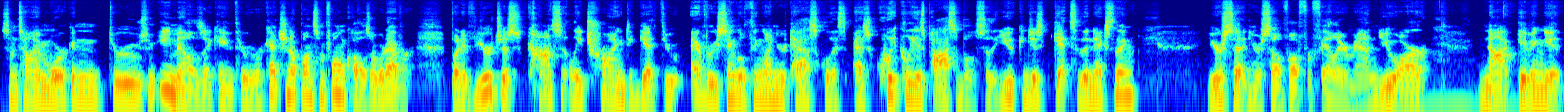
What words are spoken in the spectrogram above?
some time working through some emails I came through or catching up on some phone calls or whatever. But if you're just constantly trying to get through every single thing on your task list as quickly as possible so that you can just get to the next thing, you're setting yourself up for failure, man. You are not giving it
